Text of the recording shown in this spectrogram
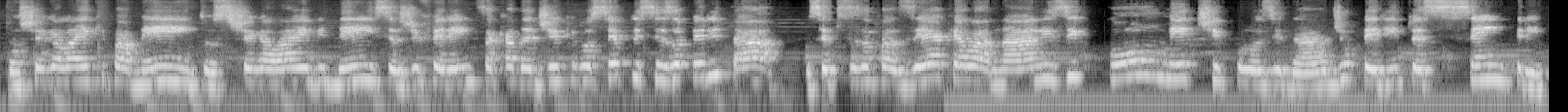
Então chega lá equipamentos, chega lá evidências diferentes a cada dia que você precisa peritar. Você precisa fazer aquela análise com meticulosidade. O perito é sempre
